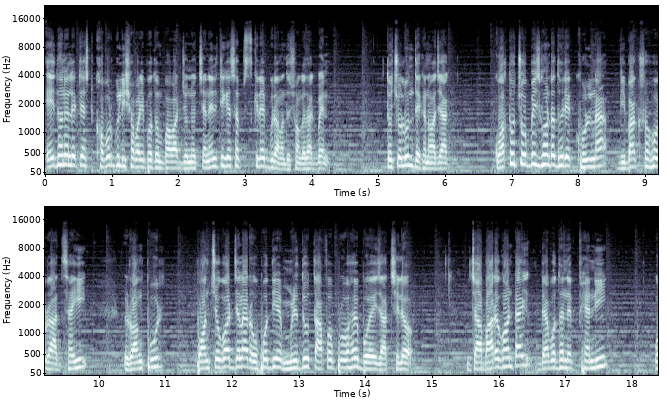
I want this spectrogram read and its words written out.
এই ধরনের লেটেস্ট খবরগুলি সবারই প্রথম পাওয়ার জন্য চ্যানেলটিকে সাবস্ক্রাইব করে আমাদের সঙ্গে থাকবেন। তো চলুন দেখে নেওয়া যাক। গত চব্বিশ ঘণ্টা ধরে খুলনা, বিভাগসহ রাজশাহী, রংপুর পঞ্চগড় জেলার ওপর দিয়ে মৃদু তাপপ্রবাহে বয়ে যাচ্ছিল, যা বারো ঘন্টায় ব্যবধানে ফেনী ও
